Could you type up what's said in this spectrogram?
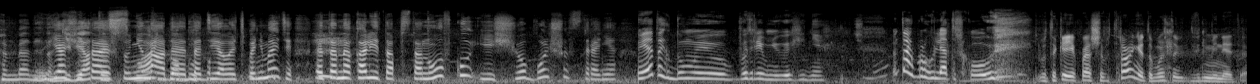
Я считаю, что не надо это делать, понимаете? Это накалит обстановку и еще больше в стране. Ну, Я так думаю, потрібні вихідні. Чому? Ну так прогуляти школу. От таке, як 1 травня, то можна відмінити.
